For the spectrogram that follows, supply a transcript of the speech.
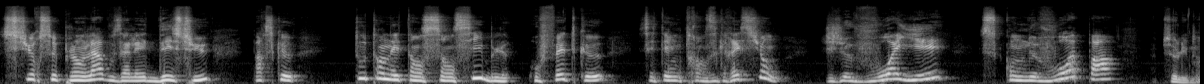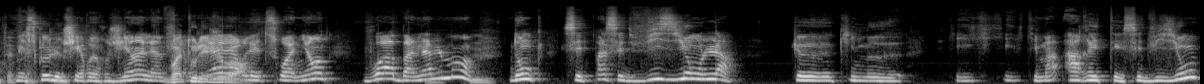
sur ce plan-là, vous allez être déçu parce que tout en étant sensible au fait que c'était une transgression. Je voyais ce qu'on ne voit pas. Absolument. Mais ce que le chirurgien, l'infirmière, l'aide-soignante voient banalement. Mm. Donc, c'est pas cette vision-là que, qui me qui, m'a arrêté. Cette vision,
